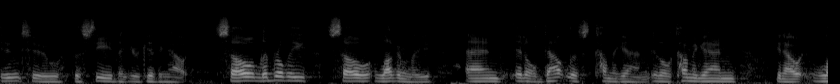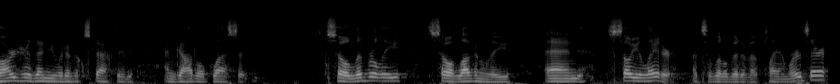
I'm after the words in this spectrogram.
into the seed that you're giving out. Sow liberally, sow lovingly, and it'll doubtless come again. It'll come again, you know, larger than you would have expected, and God will bless it. Sow liberally, sow lovingly, and sow you later. That's a little bit of a play on words there.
